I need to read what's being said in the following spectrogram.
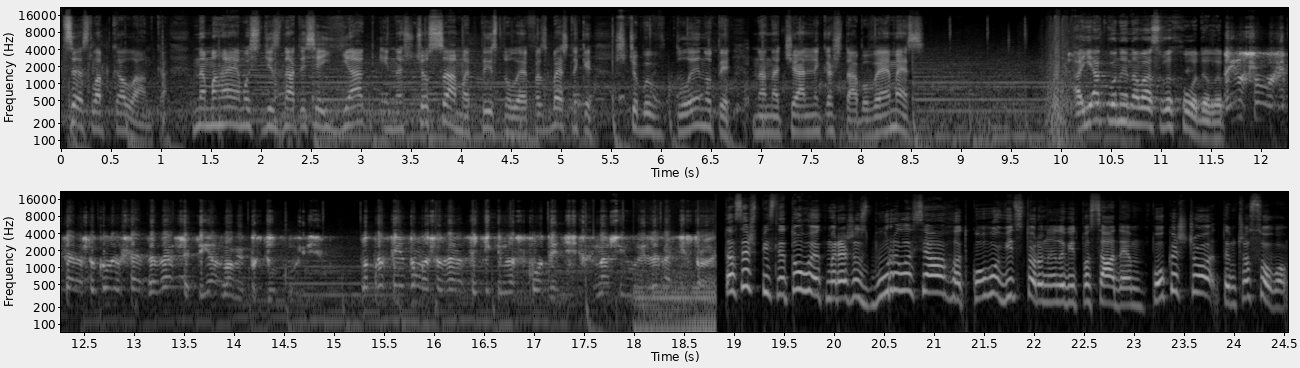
Це слабка ланка. Намагаємось дізнатися, як і на що саме тиснули ФСБшники, щоби вплинути на начальника штабу ВМС. А як вони на вас виходили? Даю слово офіцеру, що коли все завершиться, я з вами поспілкуюсь. Ну просто я думаю, що зараз це тільки нашкодить нашій загальній справі. Все ж після того, як мережа збурилася, гладкого відсторонили від посади. Поки що тимчасово.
